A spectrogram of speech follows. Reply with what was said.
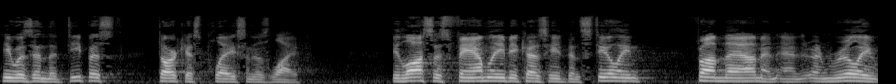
He was in the deepest, darkest place in his life. He lost his family because he'd been stealing from them and, and, and really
